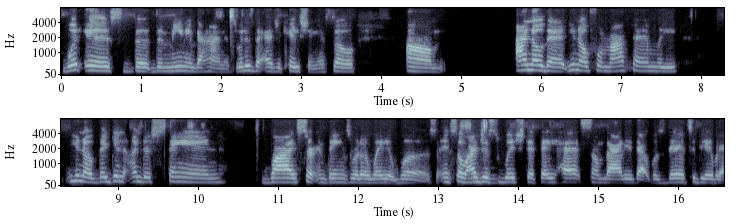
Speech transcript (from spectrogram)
what is the the meaning behind this? What is the education? And so, um, I know that you know, for my family, you know, they didn't understand why certain things were the way it was. And so mm-hmm. I just mm-hmm. wish that they had somebody that was there to be able to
